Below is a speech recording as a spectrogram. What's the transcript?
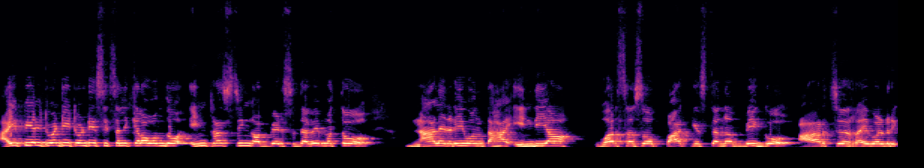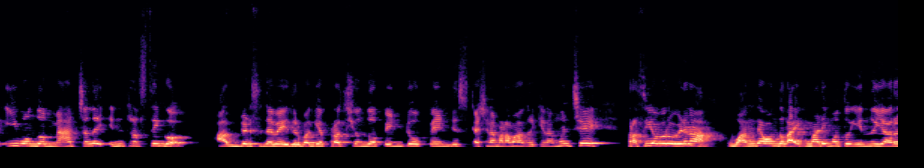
I P L twenty twenty six ಅಲ್ಲಿ ಕೆಲವೊಂದು ಇಂಟ್ರೆಸ್ಟಿಂಗ್ ಅಪ್ಡೇಟ್ಸ್ ಇದ್ದಾವೆ ಮತ್ತು ನಾಳೆ ನಡೆಯುವಂತಹ India versus Pakistan big arch rivalry ಈ ಒಂದು ಮ್ಯಾಚ್ ಅಲ್ಲಿ ಇಂಟ್ರೆಸ್ಟಿಂಗ್ ಅಪ್ಡೇಟ್ಸ್ ಇದಾವೆ ಇದ್ರ ಬಗ್ಗೆ ಪ್ರತಿಯೊಂದು ಪಿನ್ ಟು ಪಿನ್ ಡಿಸ್ಕಷನ್ ಮಾಡೋಣ. ಅದಕ್ಕಿಂತ ಮುಂಚೆ ಪ್ರತಿಯೊಬ್ಬರು ವಿಡಿಯೋನ ಒಂದೇ ಒಂದು ಲೈಕ್ ಮಾಡಿ ಮತ್ತು ಇನ್ನು ಯಾರು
